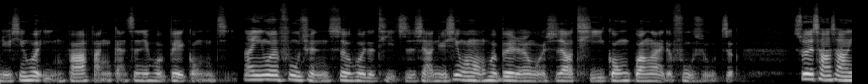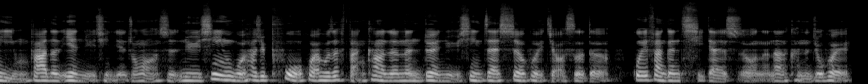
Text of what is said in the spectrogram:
女性会引发反感，甚至会被攻击。那因为父权社会的体制下，女性往往会被认为是要提供关爱的附属者，所以常常引发的厌女情节状况是，女性如果她去破坏或者反抗人们对女性在社会角色的规范跟期待的时候呢，那可能就会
